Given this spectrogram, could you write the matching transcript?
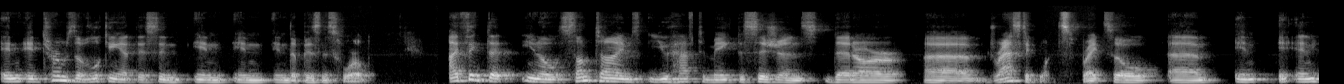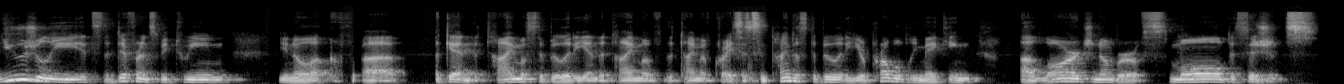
in in terms of looking at this in in in in the business world, I think that you know sometimes you have to make decisions that are uh, drastic ones, right? So, um, in and usually it's the difference between, you know, uh, again the time of stability and the time of the time of crisis. In times of stability, you're probably making a large number of small decisions,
